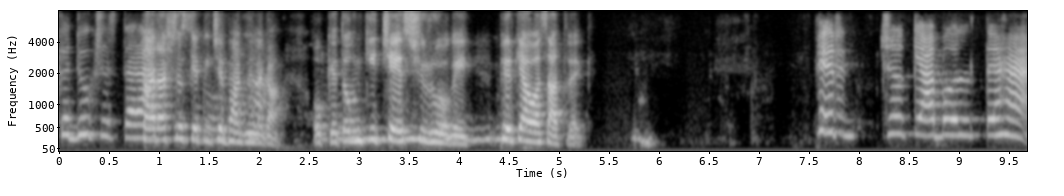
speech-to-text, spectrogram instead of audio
कद्दूकस ताराक्षस के पीछे भागने लगा। ओके तो उनकी चेस शुरू हो गई। फिर क्या हुआ सात्विक? फिर क्या बोलते हैं?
